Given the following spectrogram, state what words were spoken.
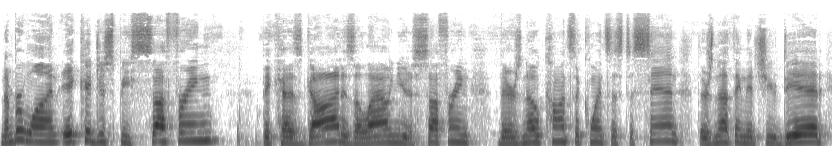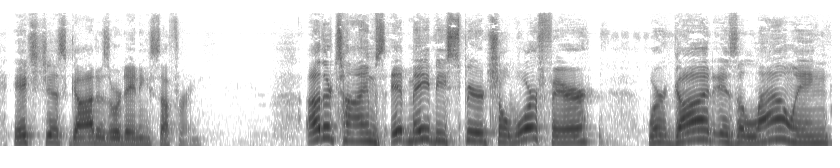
Number one, it could just be suffering because God is allowing you to suffering. There's no consequences to sin. There's nothing that you did. It's just God is ordaining suffering. Other times, it may be spiritual warfare where God is allowing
